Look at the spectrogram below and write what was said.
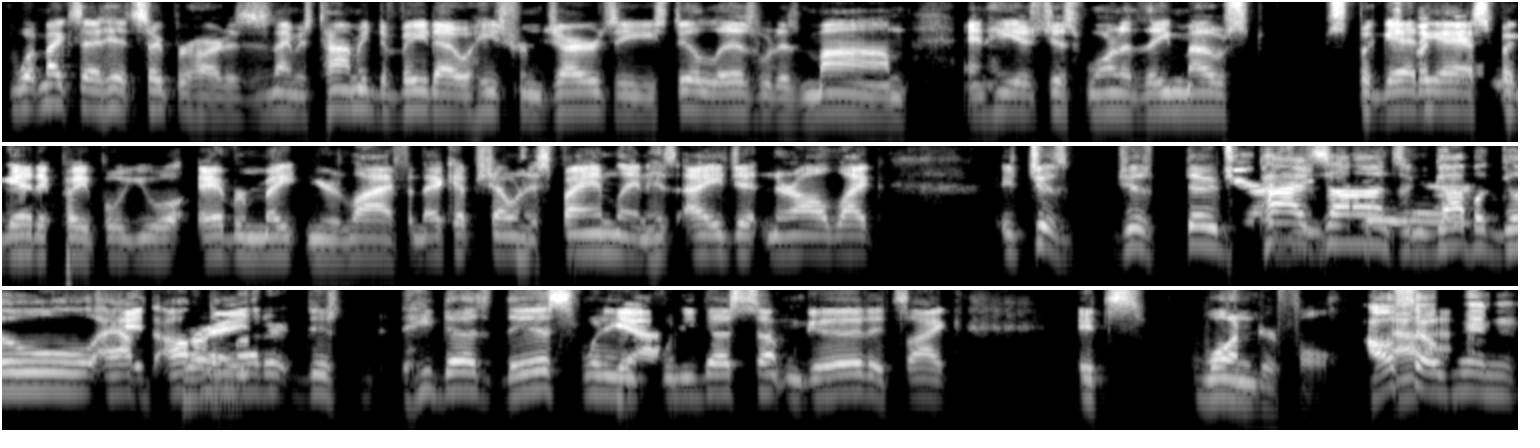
what makes that hit super hard is his name is Tommy DeVito. He's from Jersey. He still lives with his mom, and he is just one of the most spaghetti ass spaghetti people you will ever meet in your life. And they kept showing his family and his agent, and they're all like, it's just just dude, paisans and gabagool out It's all great. the other just he does this when he Yeah. when he does something good, it's like it's wonderful. Also, I- when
